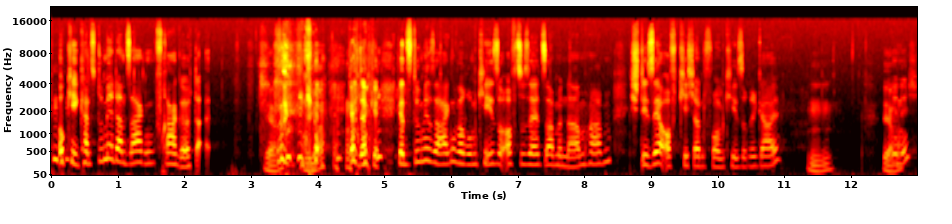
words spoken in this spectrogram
Okay, kannst du mir dann sagen, Frage, da, Ja? Ja, danke. Kannst du mir sagen, warum Käse oft so seltsame Namen haben? Ich stehe sehr oft kichernd vorm Käseregal. Mhm. Ja. Ihr nicht?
